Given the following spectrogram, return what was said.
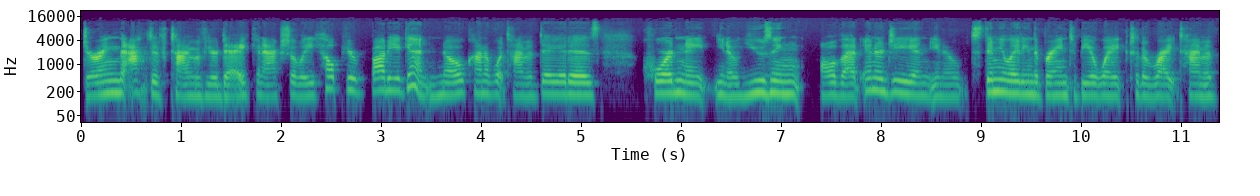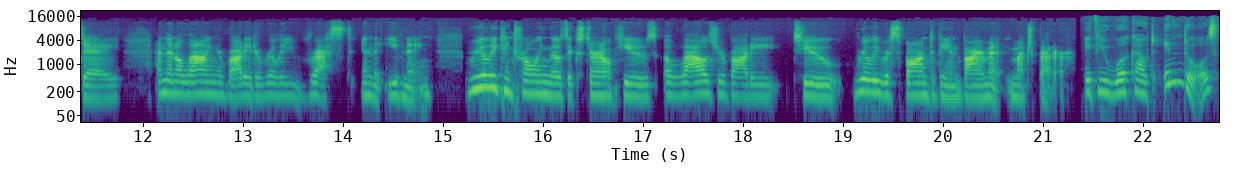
during the active time of your day can actually help your body again know kind of what time of day it is, coordinate, you know, using all that energy and, you know, stimulating the brain to be awake to the right time of day, and then allowing your body to really rest in the evening. Really controlling those external cues allows your body to really respond to the environment much better. If you work out indoors,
